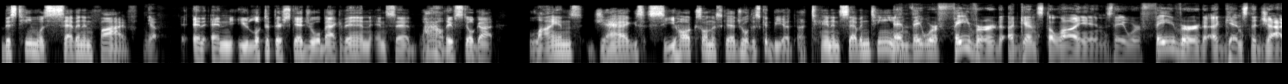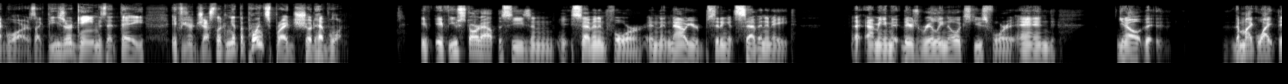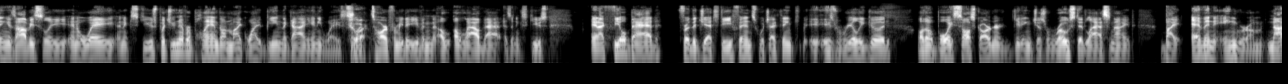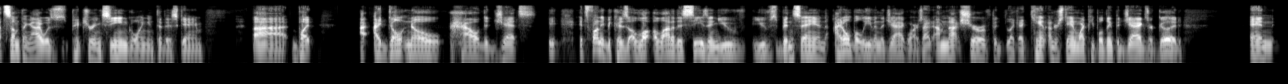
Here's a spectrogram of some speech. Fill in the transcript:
This team was seven and five. Yep. and and you looked at their schedule back then and said, "Wow, they've still got Lions, Jags, Seahawks on the schedule. This could be a, a ten and seventeen." And they were favored against the Lions. They were favored against the Jaguars. Like these are games that they, if you're just looking at the point spread, should have won. If if you start out the season eh, seven and four, and then now you're sitting at seven and eight, I I mean, there's really no excuse for it. And you know, the, the Mike White thing is obviously in a way an excuse, but you never planned on Mike White being the guy anyway. So Sure. it's hard for me to even a- allow that as an excuse. And I feel bad for the Jets defense, which I think is really good. Although, boy, Sauce Gardner getting just roasted last night by Evan Engram, not something I was picturing seeing going into this game. Uh, but I, I don't know how the Jets. It, it's funny because a lot, a lot of this season, you've you've been saying I don't believe in the Jaguars. I, I'm not sure if the like I can't understand why people think the Jags are good. And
